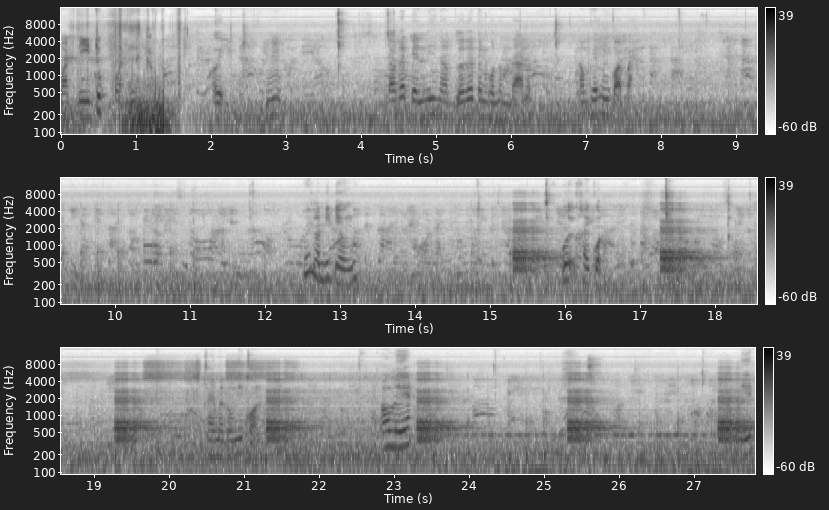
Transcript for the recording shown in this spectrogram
วัสดีทุกคนนะครับเอ้ยเราได้เป็นนี่นะเราได้เป็นคนธรรมดาเนอะทำเคสมันก่อนไปเฮ้ยเรานิดเดียวนะเฮ้ยใครกด ใครมาตรงนี้ก่อน เอาเลสเลส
